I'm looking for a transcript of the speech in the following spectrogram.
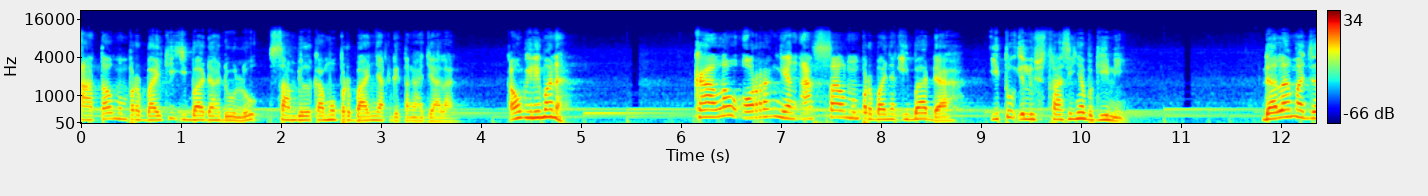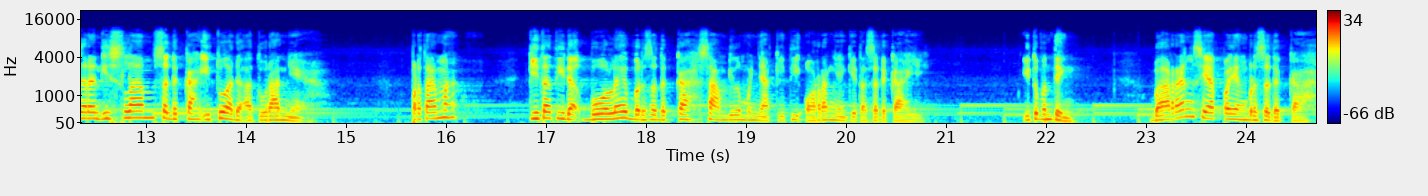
atau memperbaiki ibadah dulu sambil kamu perbanyak di tengah jalan? Kamu pilih mana? Kalau orang yang asal memperbanyak ibadah, itu ilustrasinya begini. Dalam ajaran Islam, sedekah itu ada aturannya. Pertama, kita tidak boleh bersedekah sambil menyakiti orang yang kita sedekahi. Itu penting. Barang siapa yang bersedekah,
